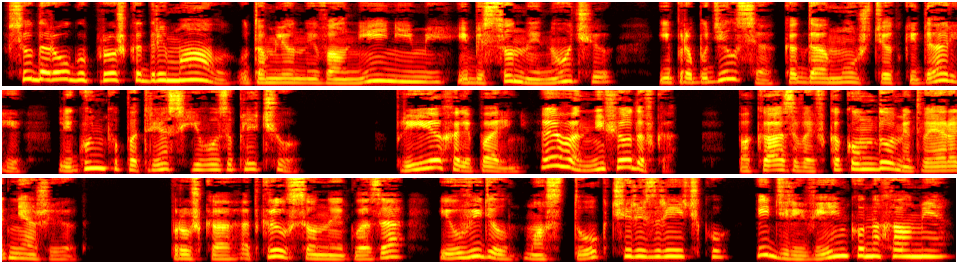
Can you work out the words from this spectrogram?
Всю дорогу Прошка дремал, утомленный волнениями и бессонной ночью, и пробудился, когда муж тетки Дарьи легонько потряс его за плечо. «Приехали, парень. Эван, Нефедовка. Показывай, в каком доме твоя родня живет». Прушка открыл сонные глаза и увидел мосток через речку и деревеньку на холме.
